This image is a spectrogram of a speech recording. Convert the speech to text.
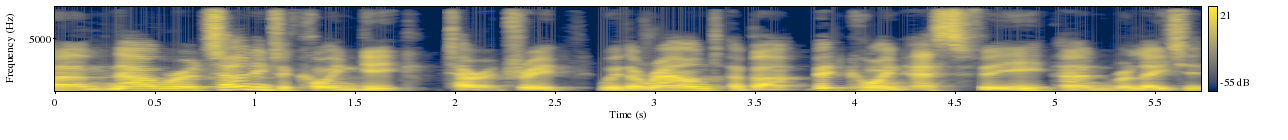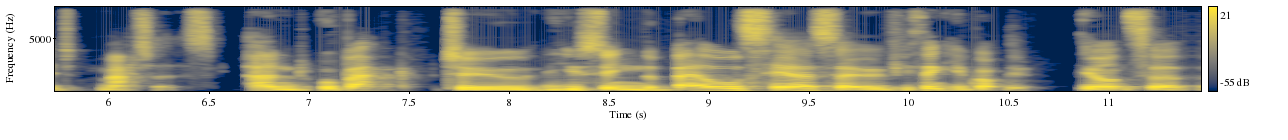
Um, now we're returning to CoinGeek territory with a round about Bitcoin SV and related matters. And we're back to using the bells here. So if you think you've got the, the answer,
